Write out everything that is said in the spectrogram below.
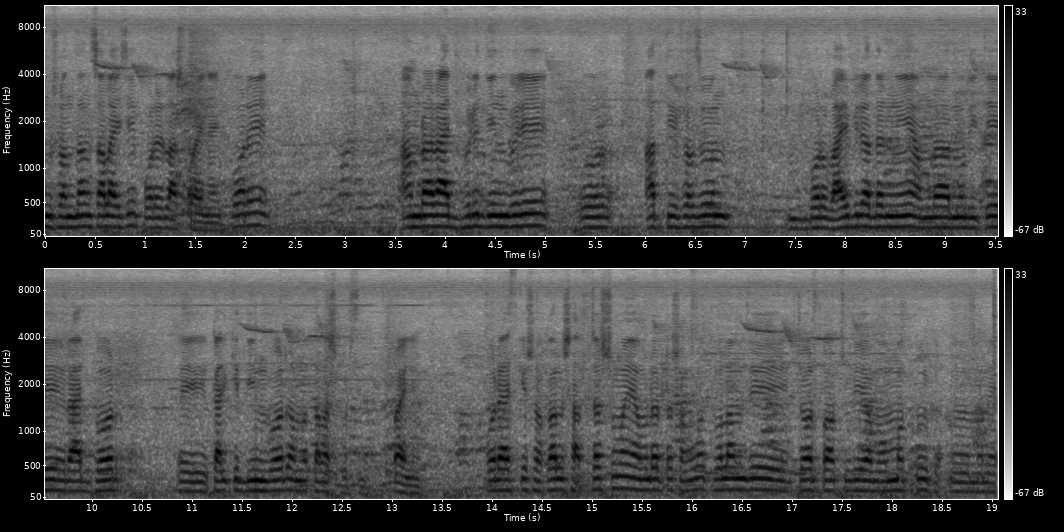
অনুসন্ধান চালাইছে, পরে লাশ পায় নাই। পরে আমরা রাত ভরে, দিন ভরে ওর আত্মীয় স্বজন, বড় ভাই বিরাদার নিয়ে আমরা নদীতে রাতভর কালকে দিনভর আমরা তালাশ করছি, পাইনি। পরে আজকে সকাল সাতটার সময় আমরা একটা সংবাদ পেলাম যে চরপাচুরিয়া মোহাম্মদপুর মানে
